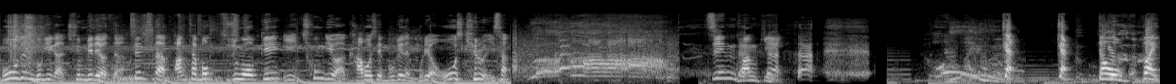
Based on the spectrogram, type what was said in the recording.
모든 무기가 준비되었다. 튼튼한 방탄복 수중호흡기 이 총기와 갑옷의 무게는 무려 50kg 이상. 찐 광기. God! God! Oh my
